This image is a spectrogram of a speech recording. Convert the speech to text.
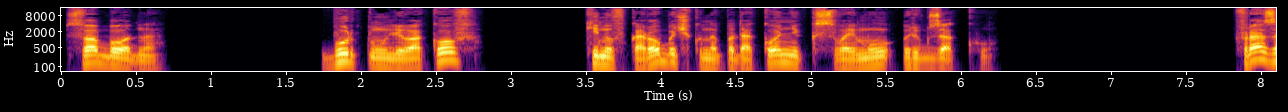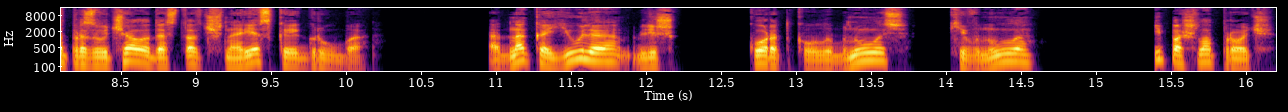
свободно. Буркнул Леваков, кинув коробочку на подоконник к своему рюкзаку. Фраза прозвучала достаточно резко и грубо. Однако Юля лишь коротко улыбнулась, кивнула и пошла прочь.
